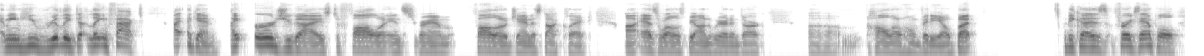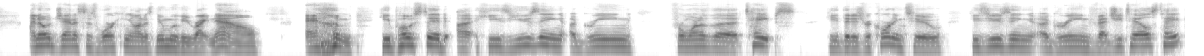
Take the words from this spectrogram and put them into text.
I mean, he really does. Like, in fact, I, again, I urge you guys to follow on Instagram, follow Janus.click, uh, as well as Beyond Weird and Dark um, Hollow Home Video. But because, for example, I know Janus is working on his new movie right now, and he posted uh, he's using a green for one of the tapes he that he's recording to. He's using a green Veggie Tales tape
